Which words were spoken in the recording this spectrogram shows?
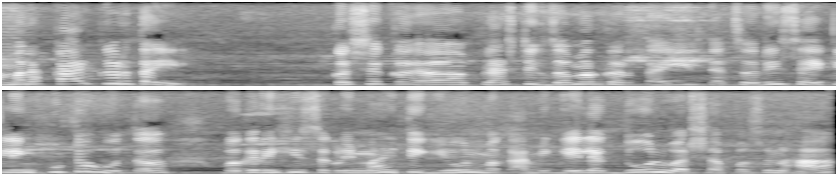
आम्हाला काय करता येईल? कसे क प्लास्टिक जमा करता येईल त्याचं रिसायकलिंग कुठं होतं वगैरे ही सगळी माहिती घेऊन मग आम्ही गेल्या दोन वर्षापासून हा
